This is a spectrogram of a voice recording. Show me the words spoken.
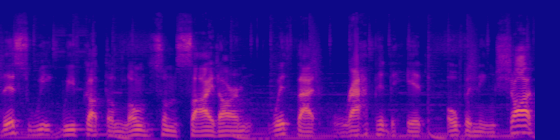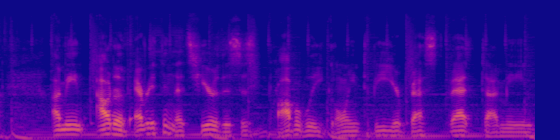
this week. We've got the lonesome sidearm with that rapid hit opening shot. I mean out of everything that's here this is probably going to be your best bet. I mean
